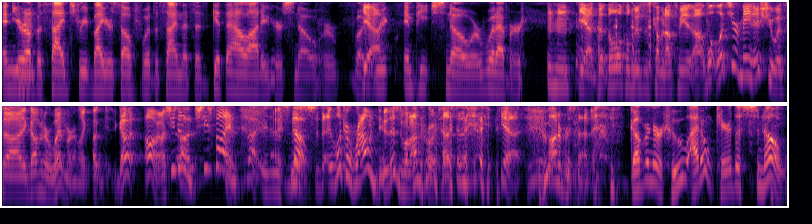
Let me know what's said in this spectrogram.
and you're Mm-hmm. up a side street by yourself with a sign that says "Get the hell out of here, Snow" or like, Yeah. re- impeach Snow or whatever. Yeah, the, the local news is coming up to me. Uh, what, what's your main issue with uh, Governor Whitmer? Like, uh, go, oh, she's doing, she's fine. Uh, snow. this- look around, dude. This is what I'm protesting. yeah, hundred percent. Governor who? I don't care. The Snow.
